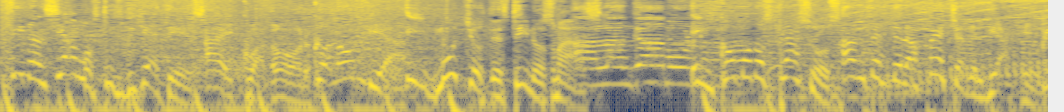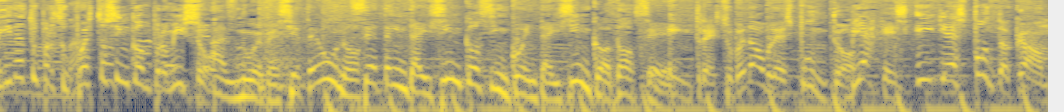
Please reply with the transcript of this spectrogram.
financiamos tus billetes a Ecuador, Colombia y muchos destinos más. En cómodos plazos, antes de la fecha del viaje. Pide tu presupuesto sin compromiso al 971-755512 en www.viajesilles.com.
